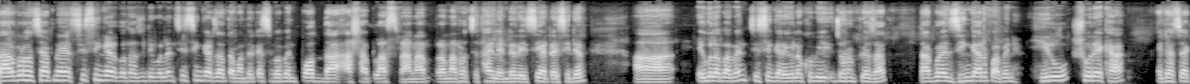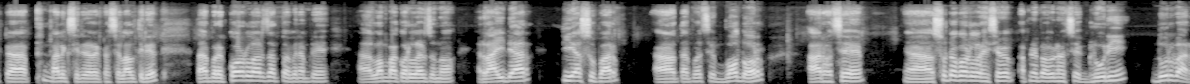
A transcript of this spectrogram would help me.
তারপর হচ্ছে আপনি সিসিঙ্গার কথা যদি বলেন, সিসিঙ্গার জাত আমাদের কাছে পাবেন পদ্মা, আশা প্লাস রানার রানার হচ্ছে থাইল্যান্ডের এই সিয়াটাই সিডের আহ এগুলো পাবেন, সিসিঙ্গার এগুলো খুবই জনপ্রিয় জাত। তারপরে ঝিঙ্গার পাবেন, হিরু, সুরেখা, এটা হচ্ছে একটা মালিক সিডের একটা হচ্ছে লাল তীরের তারপরে করলার জাত পাবেন আপনি লম্বা করলার জন্য রাইডার, টিয়া সুপার তারপর হচ্ছে বদর, আর হচ্ছে ছোট করলার হিসেবে আপনি পাবেন হচ্ছে গ্লোরি, দুর্বার।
